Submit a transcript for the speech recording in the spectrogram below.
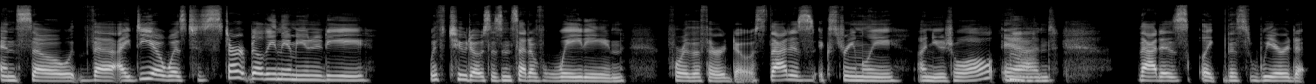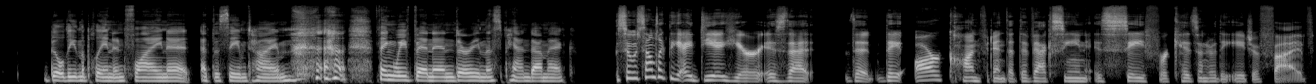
And so the idea was to start building the immunity with two doses instead of waiting for the third dose. That is extremely unusual. Hmm. And that is like this weird building the plane and flying it at the same time thing we've been in during this pandemic. So it sounds like the idea here is that that they are confident that the vaccine is safe for kids under the age of 5.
